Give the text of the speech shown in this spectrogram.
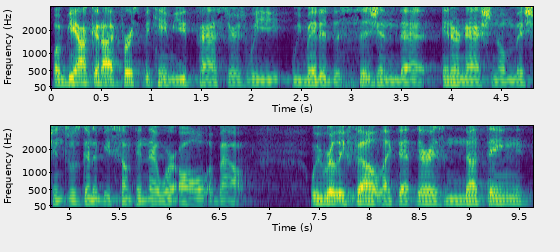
When Bianca and I first became youth pastors, we, we made a decision that international missions was going to be something that we're all about. We really felt like that there is nothing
